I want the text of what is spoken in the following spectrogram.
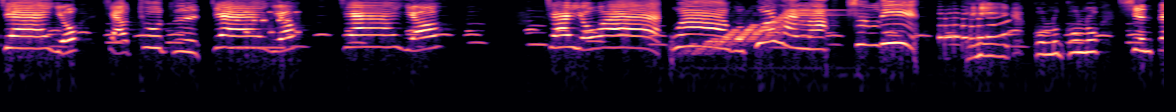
加油！小兔子加油！加油！加油啊！哇，我过来了，胜利！嘿嘿，咕噜咕噜，现在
